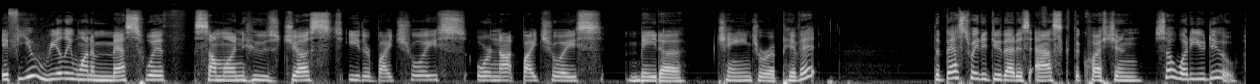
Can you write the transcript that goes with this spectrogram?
if you really want to mess with someone who's just either by choice or not by choice made a change or a pivot, the best way to do that is ask the question, so what do you do?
